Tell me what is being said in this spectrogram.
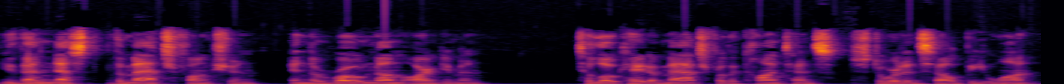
You then nest the match function in the row num argument to locate a match for the contents stored in cell B1.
